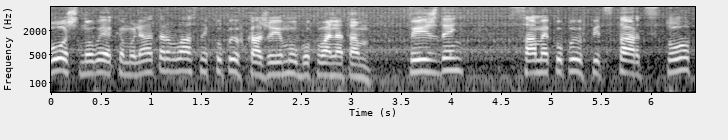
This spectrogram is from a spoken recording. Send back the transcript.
Bosch новий акумулятор власник купив, каже йому буквально там тиждень. Саме купив під старт стоп.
